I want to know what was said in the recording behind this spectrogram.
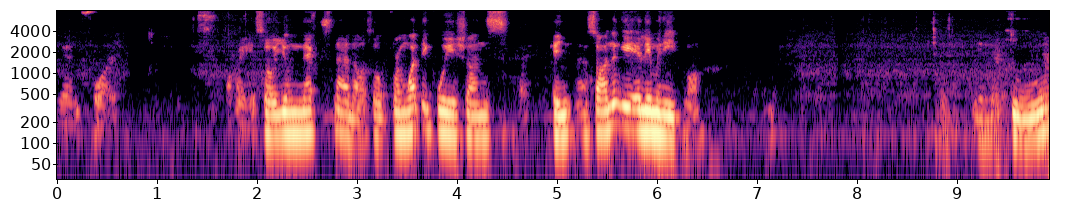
Then 4. Okay, so yung next na ano, so from what equations can so anong i-eliminate mo? In 2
